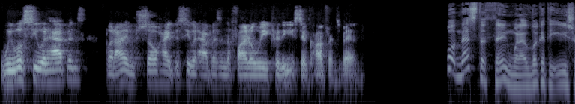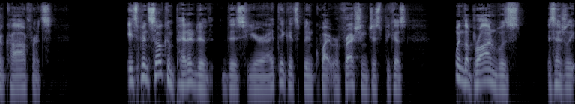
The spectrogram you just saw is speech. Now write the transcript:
we will see what happens. But I am so hyped to see what happens in the final week for the Eastern Conference, man. Well, and that's the thing when I look at the Eastern Conference. It's been so competitive this year. I think it's been quite refreshing just because when LeBron was essentially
